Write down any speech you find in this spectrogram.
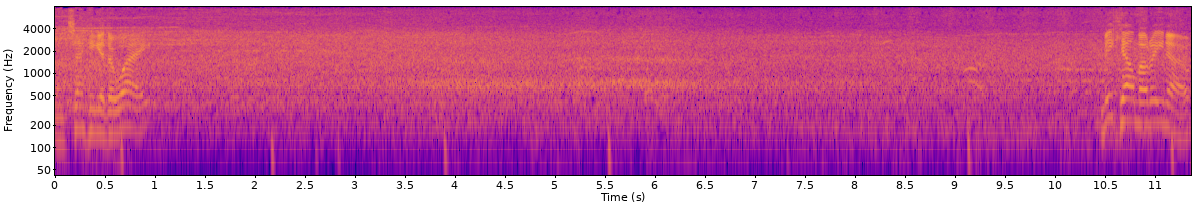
And taking it away. Mikel Merino.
